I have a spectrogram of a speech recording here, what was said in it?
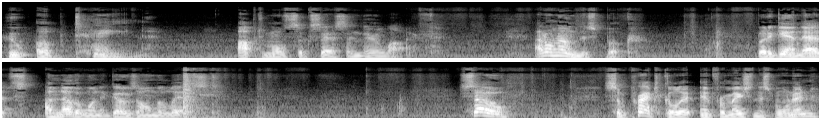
who obtain optimal success in their life. I don't own this book, but again, that's another one that goes on the list. So, some practical information this morning.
